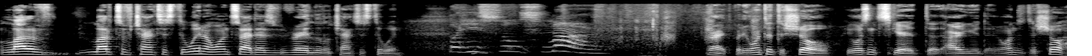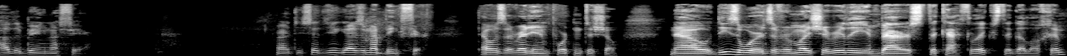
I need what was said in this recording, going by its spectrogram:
lot of lots of chances to win, and one side has very little chances to win. But he's so smart. Right, but he wanted to show, he wasn't scared to argue that. He wanted to show how they're being not fair. Right, he said, You guys are not being fair. That was already important to show. Now, these words of Ramosha really embarrassed the Catholics, the Galachim.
